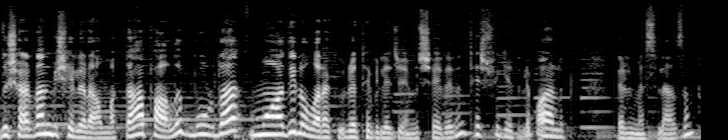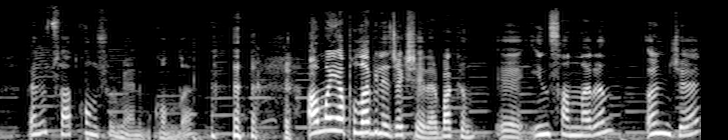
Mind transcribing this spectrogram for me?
dışarıdan bir şeyler almak daha pahalı. Burada muadil olarak üretebileceğimiz şeylerin teşvik edilip ağırlık verilmesi lazım. Ben 3 saat konuşurum yani bu konuda. Ama yapılabilecek şeyler. Bakın e, insanların önce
